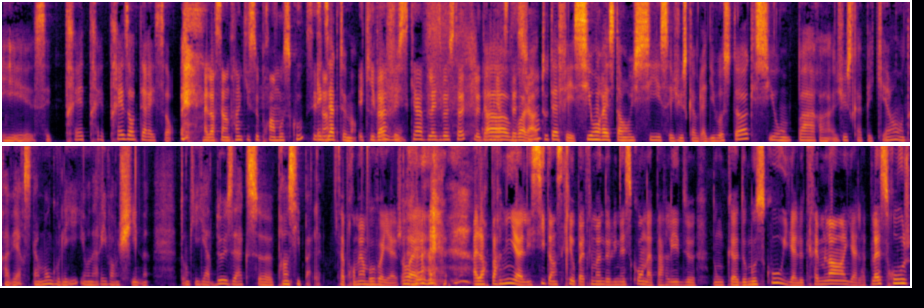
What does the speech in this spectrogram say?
Et c'est très, très, très intéressant. Alors, c'est un train qui se prend à Moscou, c'est ça? Exactement. Et qui va jusqu'à Vladivostok, le dernier euh, station? Voilà, tout à fait. Si on reste en Russie, c'est jusqu'à Vladivostok. Si on part euh, jusqu'à Pékin, on traverse la Mongolie et on arrive en Chine. Donc, il y a deux axes euh, principaux. Ça promet un beau voyage. Ouais. Alors parmi euh, les sites inscrits au patrimoine de l'UNESCO, on a parlé de donc euh, de Moscou, il y a le Kremlin, il y a la Place Rouge,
